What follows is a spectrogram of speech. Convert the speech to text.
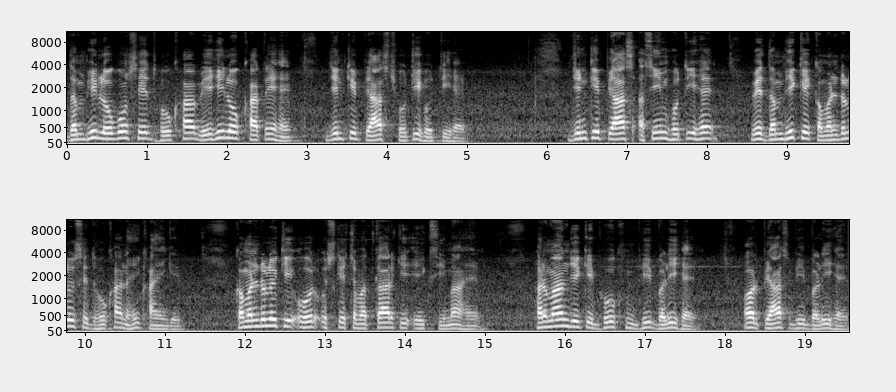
दम्भी लोगों से धोखा वे ही लोग खाते हैं, जिनकी प्यास छोटी होती है। जिनकी प्यास असीम होती है, वे दम्भी के कमंडलू से धोखा नहीं खाएँगे। कमंडलू की ओर उसके चमत्कार की एक सीमा है। हनुमान जी की भूख भी बड़ी है और प्यास भी बड़ी है।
